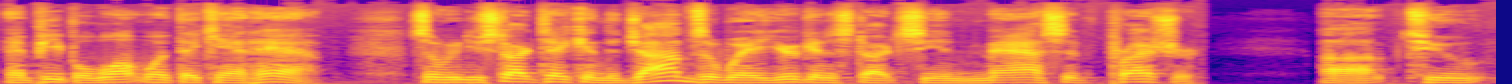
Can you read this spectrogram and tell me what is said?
and people want what they can't have. So when you start taking the jobs away, you're going to start seeing massive pressure uh, to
